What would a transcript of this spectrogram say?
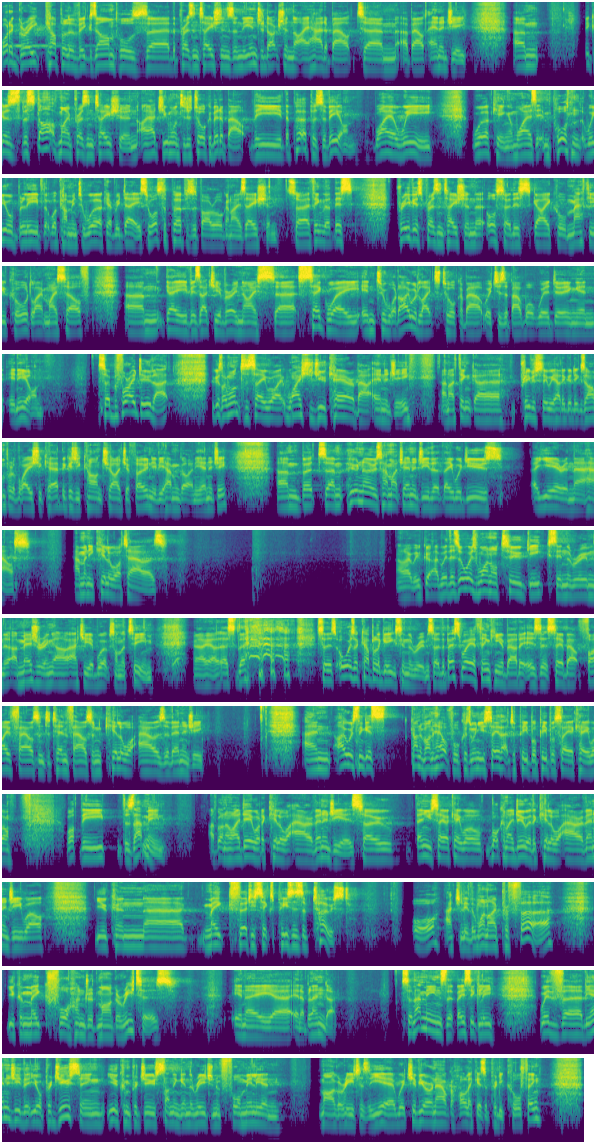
What a great couple of examples, uh, the presentations and the introduction that I had about, um, about energy. Um, because the start of my presentation, I actually wanted to talk a bit about the, the purpose of E.ON. Why are we working and why is it important that we all believe that we're coming to work every day? So, what's the purpose of our organization? So, I think that this previous presentation that also this guy called Matthew called, like myself, um, gave is actually a very nice uh, segue into what I would like to talk about, which is about what we're doing in, in E.ON. So before I do that, because I want to say, right, why should you care about energy? And I think uh, previously we had a good example of why you should care, because you can't charge your phone if you haven't got any energy. Um, but um, who knows how much energy that they would use a year in their house? How many kilowatt hours? All right, we've got, well, there's always one or two geeks in the room that are measuring. Oh, actually, it works on the team. Uh, yeah, that's the so there's always a couple of geeks in the room. So the best way of thinking about it is, let's say, about 5,000 to 10,000 kilowatt hours of energy. And I always think it's kind of unhelpful because when you say that to people, people say, okay, well, what the does that mean? I've got no idea what a kilowatt hour of energy is. So then you say, okay, well, what can I do with a kilowatt hour of energy? Well, you can uh, make 36 pieces of toast. Or, actually, the one I prefer, you can make 400 margaritas in a, uh, in a blender. So that means that basically, with uh, the energy that you're producing, you can produce something in the region of 4 million margaritas a year, which, if you're an alcoholic, is a pretty cool thing.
